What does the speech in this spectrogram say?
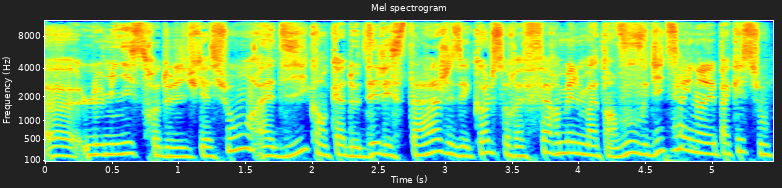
Euh, le ministre de l'Éducation a dit qu'en cas de délestage, les écoles seraient fermées le matin. Vous, vous dites ça, il n'en est pas question.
